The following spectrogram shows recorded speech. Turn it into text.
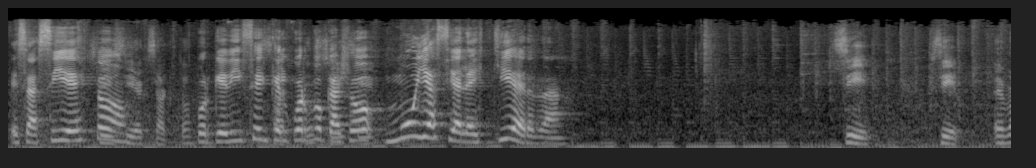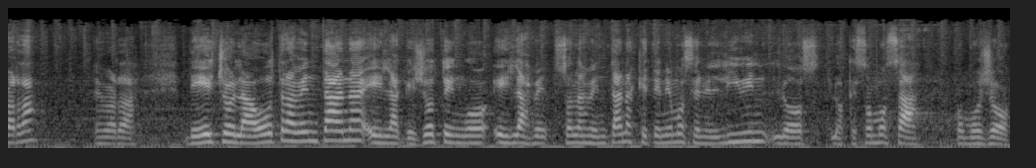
¿Es así esto? Sí, sí, exacto. Porque dicen que el cuerpo cayó sí. muy hacia la izquierda. Sí, sí, es verdad, es verdad. De hecho, la otra ventana es la que yo tengo, es las, son las ventanas que tenemos en el living los, los que somos A, como yo.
